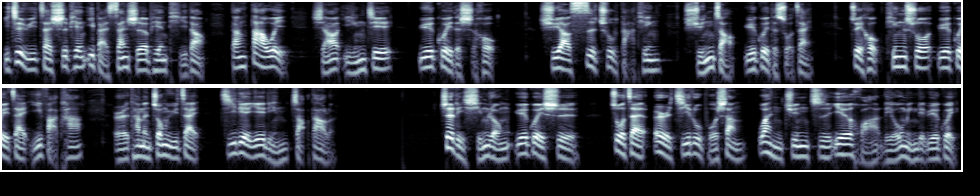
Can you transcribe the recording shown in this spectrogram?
以至于在诗篇一百三十二篇提到，当大卫想要迎接约柜的时候，需要四处打听，寻找约柜的所在。最后听说约柜在以法他，而他们终于在基列耶林找到了。这里形容约柜是坐在二基路伯上，万军之耶和华留名的约柜，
